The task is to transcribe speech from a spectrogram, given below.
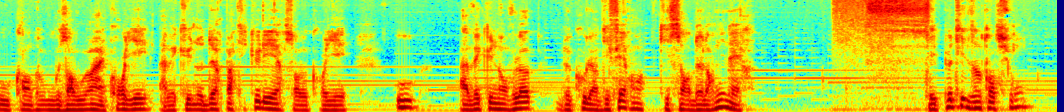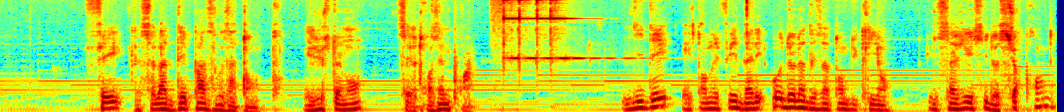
ou quand vous envoie un courrier avec une odeur particulière sur le courrier, ou avec une enveloppe de couleurs différentes qui sort de l'ordinaire. Ces petites intentions fait que cela dépasse vos attentes. Et justement, c'est le troisième point. L'idée est en effet d'aller au-delà des attentes du client. Il s'agit ici de surprendre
